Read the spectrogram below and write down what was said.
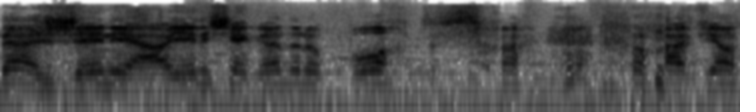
não, genial. E ele chegando no porto, só, o avião,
